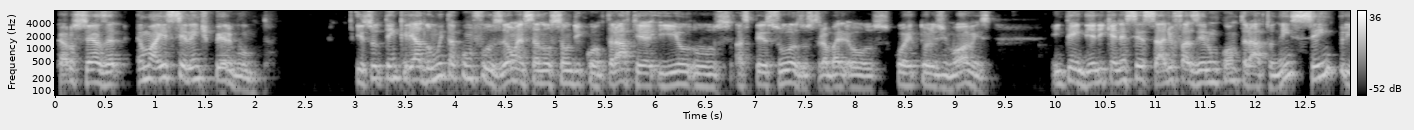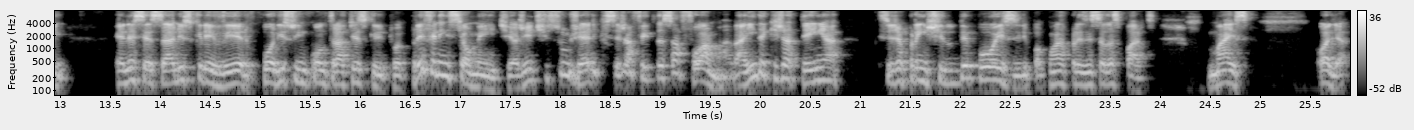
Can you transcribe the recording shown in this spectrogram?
Caro César, é uma excelente pergunta. Isso tem criado muita confusão, essa noção de contrato, e, e os, as pessoas, os, os corretores de imóveis, entenderem que é necessário fazer um contrato. Nem sempre é necessário escrever, por isso, em contrato escrito. Preferencialmente, a gente sugere que seja feito dessa forma, ainda que já tenha, que seja preenchido depois, com a presença das partes. Mas, olha,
